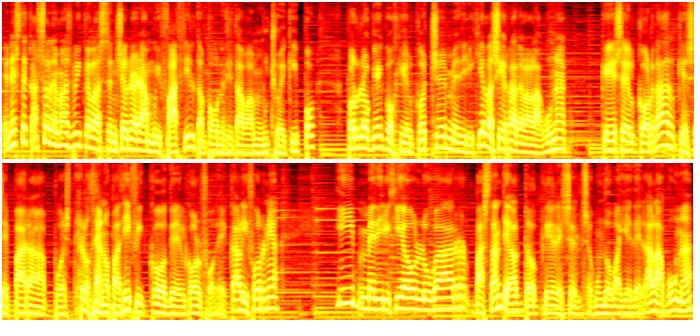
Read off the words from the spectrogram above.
En este caso además vi que la ascensión era muy fácil, tampoco necesitaba mucho equipo por lo que cogí el coche, me dirigí a la Sierra de la Laguna, que es el cordal que separa pues, del Océano Pacífico del Golfo de California, y me dirigí a un lugar bastante alto, que es el segundo valle de la Laguna,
